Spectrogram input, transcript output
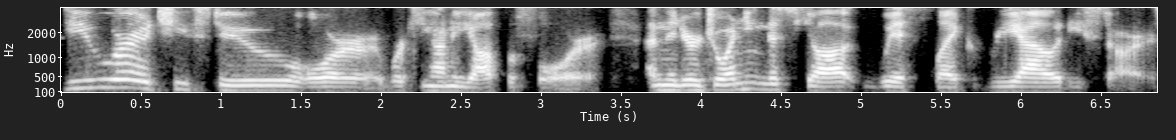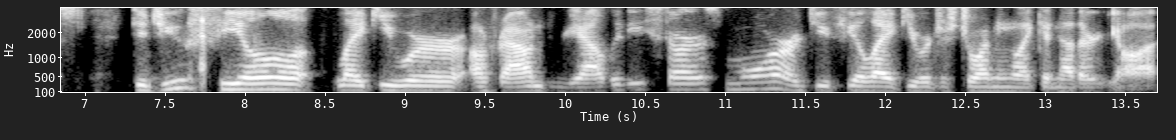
You were a chief stew or working on a yacht before, and then you're joining this yacht with like reality stars. Did you feel like you were around reality stars more, or do you feel like you were just joining like another yacht?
